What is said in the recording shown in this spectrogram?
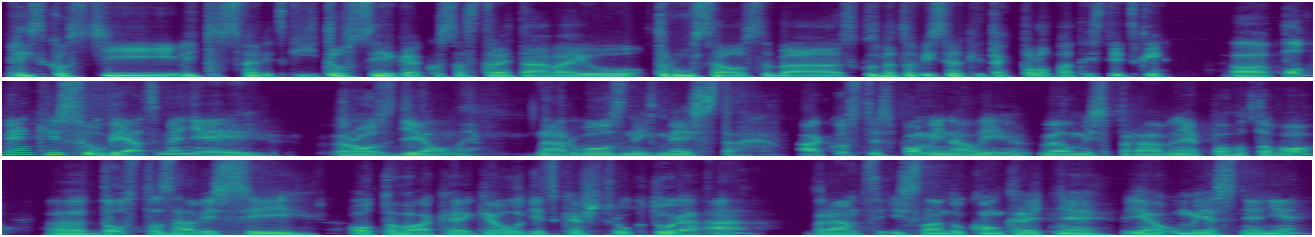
blízkosti litosferických dosiek, ako sa stretávajú, trúsa o seba. Skúsme to vysvetliť tak polopatisticky. Podmienky sú viac menej rozdielne na rôznych mestách. Ako ste spomínali, veľmi správne, pohotovo, e, dosť to závisí od toho, aká je geologická štruktúra a v rámci Islandu konkrétne jeho umiestnenie,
